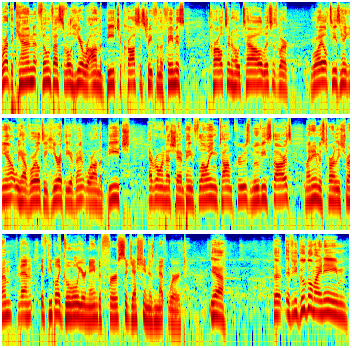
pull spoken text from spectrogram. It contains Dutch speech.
We're at the Cannes Film Festival here. We're on the beach across the street from the famous Carlton Hotel. This is where royalty's hanging out. We have royalty here at the event. We're on the beach. Everyone has champagne flowing. Tom Cruise, movie stars. My name is Charlie Shrem. And then if people like Google your name, the first suggestion is net word. Yeah. The, if you Google my name,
